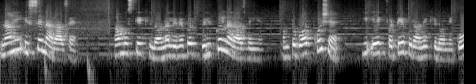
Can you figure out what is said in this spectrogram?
ना ही इससे नाराज़ हैं। हम उसके खिलौना लेने पर बिल्कुल नाराज़ नहीं है। हम तो बहुत खुश हैं कि एक फटे पुराने खिलौने को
